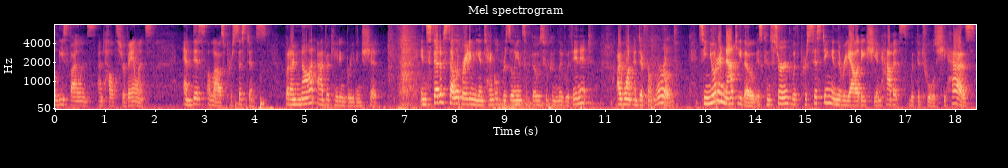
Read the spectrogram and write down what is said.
police violence, and health surveillance. And this allows persistence. But I'm not advocating breathing shit. Instead of celebrating the entangled resilience of those who can live within it, I want a different world. Senora Nati, though, is concerned with persisting in the reality she inhabits with the tools she has.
